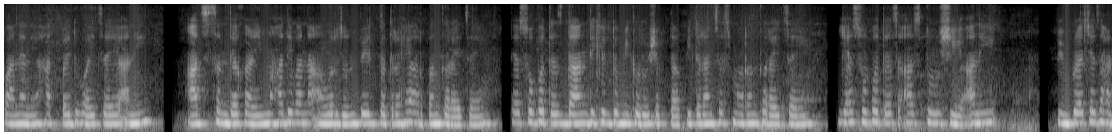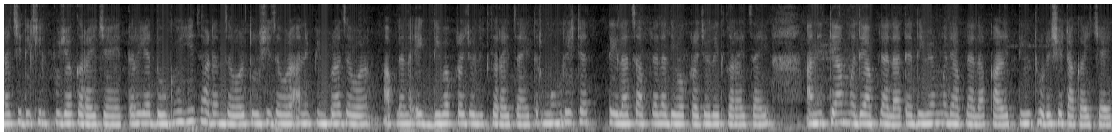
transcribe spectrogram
पाण्याने हातपाय धुवायचा आहे आणि आज संध्याकाळी महादेवांना आवर्जून बेलपत्र हे अर्पण करायचं आहे. त्यासोबतच दान देखील तुम्ही करू शकता पितरांचं स्मरण करायचं आहे. यासोबतच आज तुळशी आणि पिंपळाच्या झाडाची देखील पूजा करायची आहे. तर या दोघंही झाडांजवळ तुळशीजवळ आणि पिंपळाजवळ आपल्याला एक दिवा प्रज्वलित करायचा आहे. तर मोहरीच्या तेलाचा आपल्याला दिवा प्रज्वलित करायचा आहे आणि त्यामध्ये आपल्याला त्या दिव्यांमध्ये आपल्याला काळे तीळ थोडेसे टाकायचे आहेत.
